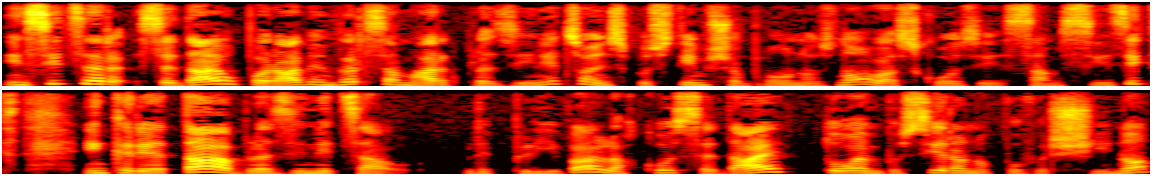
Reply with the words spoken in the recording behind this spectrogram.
in sicer sedaj uporabim Versamark blazinico in spustim šablono znova skozi sam Siziks in ker je ta blazinica lepljiva, lahko sedaj to embosirano površino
